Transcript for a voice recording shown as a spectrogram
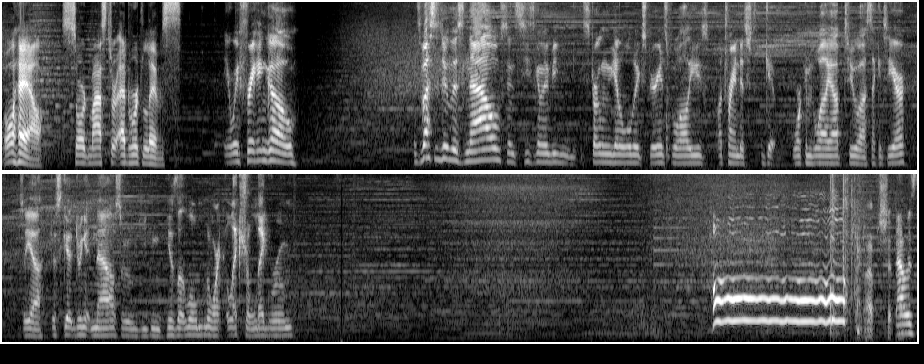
All hail, Swordmaster Edward lives. Here we freaking go. It's best to do this now since he's gonna be struggling to get a little bit of experience while he's uh, trying to get working his way up to uh, second tier. So yeah, just get doing it now so he can he has a little more extra leg room. Oh, oh shit. That was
